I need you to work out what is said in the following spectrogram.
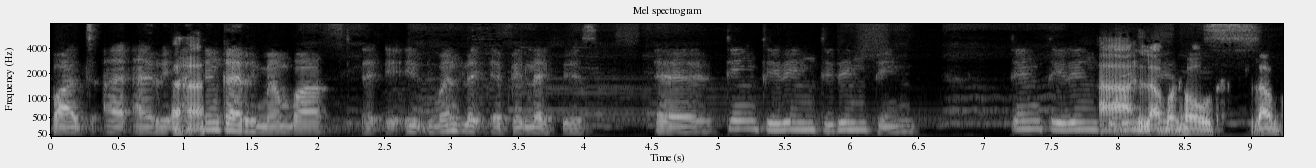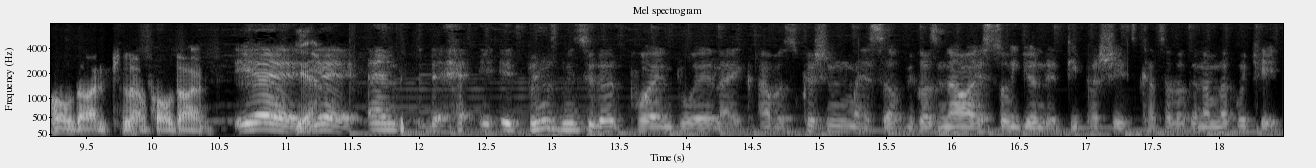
but I I, re- uh-huh. I think I remember it, it, went like a bit like this. Uh, ding ding ding ding Ding, ding, ah, ding, love and hold, love, hold on, love, hold on. Yeah, yeah, yeah. and the, it brings me to that point where like I was questioning myself because now I saw you in the Deeper Shades catalog, and I'm like, okay,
